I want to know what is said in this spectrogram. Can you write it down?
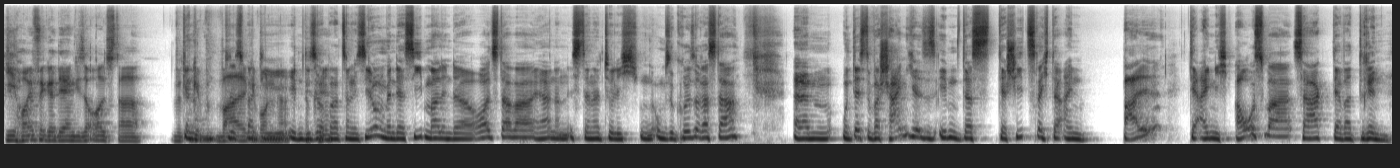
je häufiger der in dieser All-Star genau, Wahl gewonnen die, hat. Eben diese okay. Operationalisierung, wenn der siebenmal in der All-Star war, ja, dann ist er natürlich ein umso größerer Star. Ähm, und desto wahrscheinlicher ist es eben, dass der Schiedsrichter einen Ball, der eigentlich aus war, sagt, der war drin.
